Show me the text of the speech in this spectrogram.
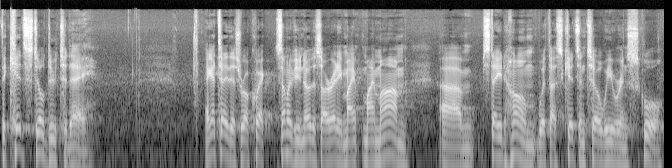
the kids still do today. I got to tell you this real quick. Some of you know this already. My, my mom um, stayed home with us kids until we were in school.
